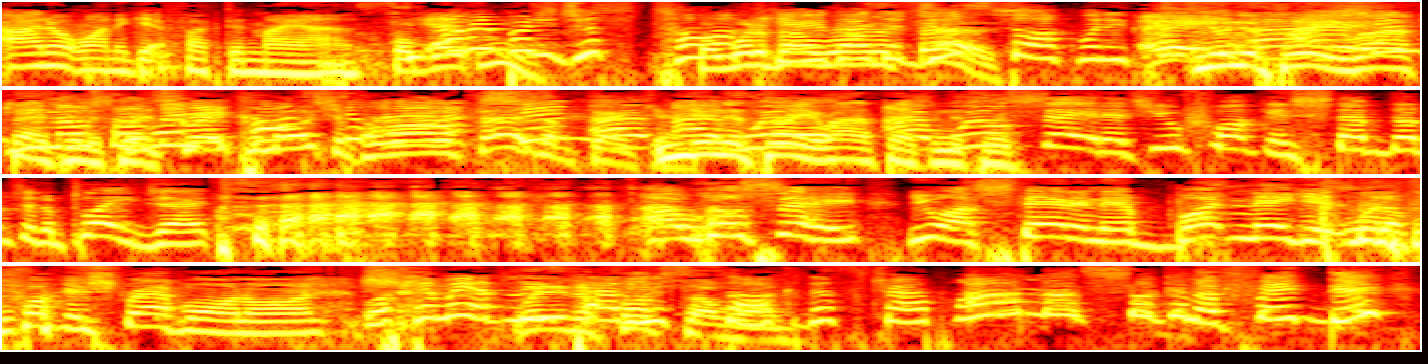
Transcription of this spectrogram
I don't want to get fucked in my ass. See, everybody just talk what about. You guys Ron are just talk when it comes Hey, Noon to I- three, I- Ron Fez, You know noon to something? three. When Great promotion for Ron Fez, I'm action, thinking. I- Noon to will, three, Ron Fez, I noon to will three. say that you fucking stepped up to the plate, Jack. I will say you are standing there butt naked with a fucking strap on on. Well, can we at least have you someone. suck the strap on? I'm not sucking a fake dick.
